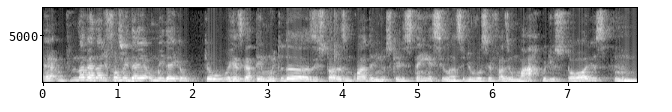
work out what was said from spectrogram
É, na verdade foi uma ideia, uma ideia que, eu, que eu resgatei muito das histórias em quadrinhos, que eles têm esse lance de você fazer um arco de histórias Uhum.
